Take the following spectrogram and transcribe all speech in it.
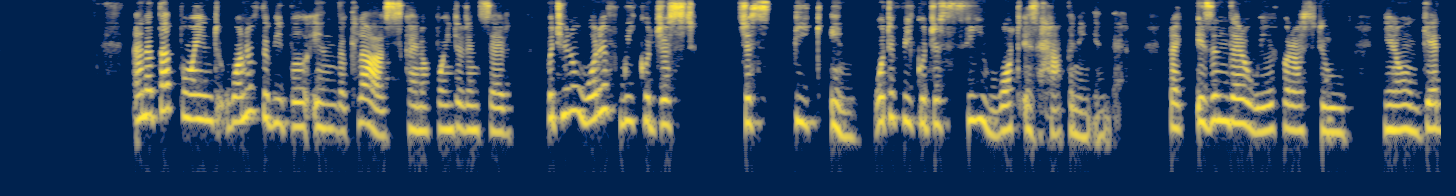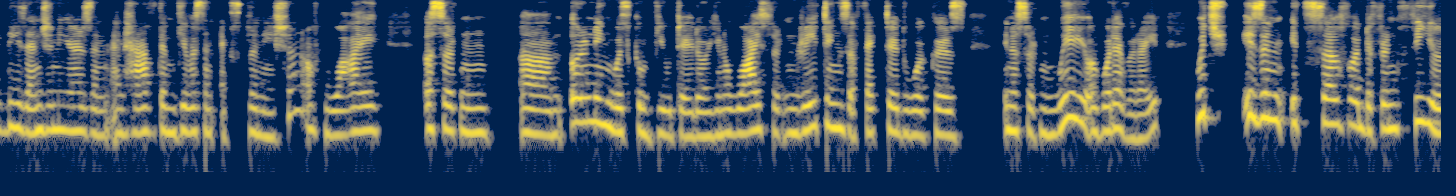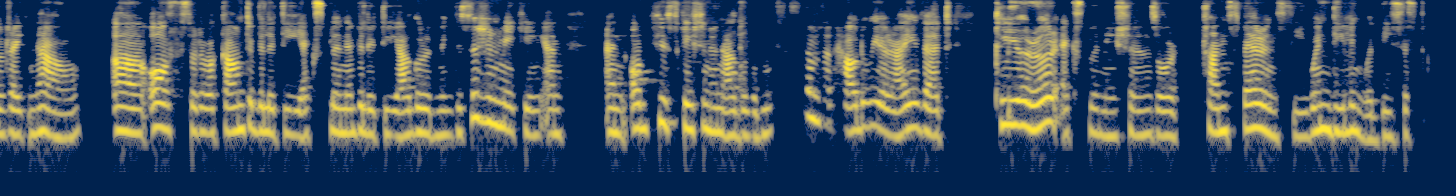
And at that point, one of the people in the class kind of pointed and said, but you know, what if we could just just peek in? What if we could just see what is happening in there? Like, isn't there a way for us to, you know, get these engineers and, and have them give us an explanation of why a certain um, earning was computed or, you know, why certain ratings affected workers in a certain way or whatever, right? Which is in itself a different field right now uh, of sort of accountability, explainability, algorithmic decision making, and and obfuscation in algorithmic systems, and how do we arrive at clearer explanations or transparency when dealing with these systems.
